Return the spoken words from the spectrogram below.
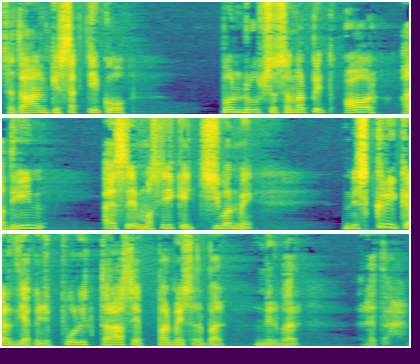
शैतान की शक्ति को पूर्ण रूप से समर्पित और अधीन ऐसे मसीह के जीवन में निष्क्रिय कर दिया कि जो पूरी तरह से परमेश्वर पर निर्भर रहता है।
